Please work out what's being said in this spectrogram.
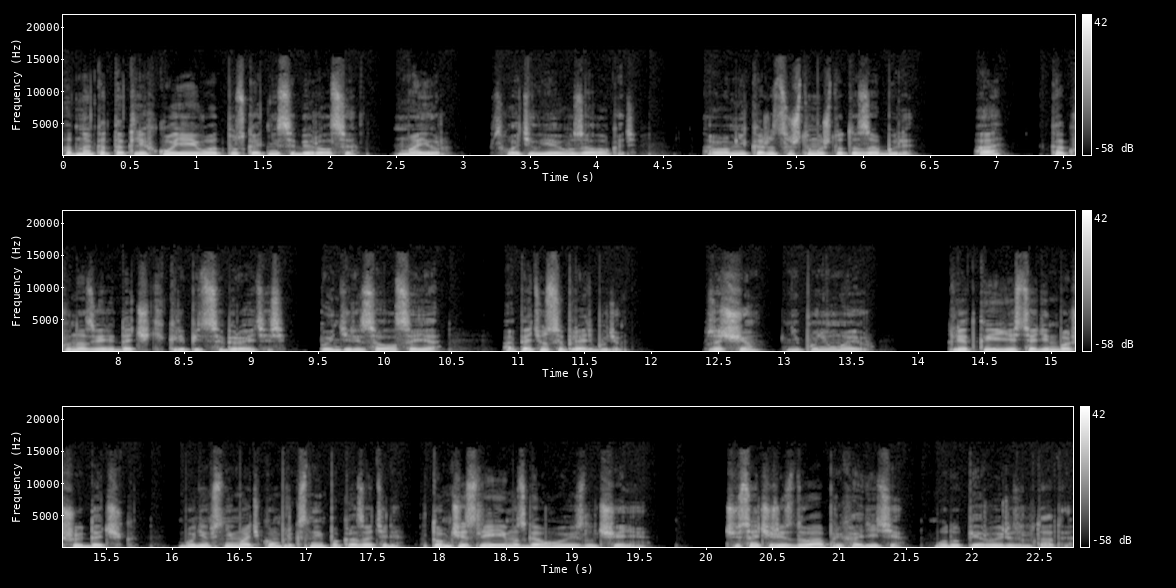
Однако так легко я его отпускать не собирался. «Майор», — схватил я его за локоть, — «а вам не кажется, что мы что-то забыли?» «А? Как вы на звере датчики крепить собираетесь?» — поинтересовался я. «Опять усыплять будем?» «Зачем?» — не понял майор. «Клетка и есть один большой датчик. Будем снимать комплексные показатели, в том числе и мозговое излучение. Часа через два приходите, будут первые результаты».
